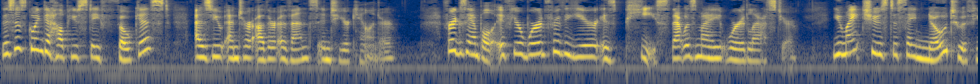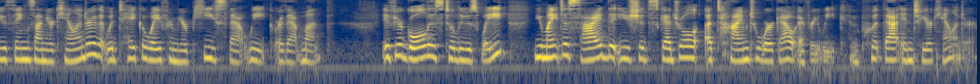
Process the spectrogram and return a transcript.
This is going to help you stay focused as you enter other events into your calendar. For example, if your word for the year is peace, that was my word last year. You might choose to say no to a few things on your calendar that would take away from your peace that week or that month. If your goal is to lose weight, you might decide that you should schedule a time to work out every week and put that into your calendar.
